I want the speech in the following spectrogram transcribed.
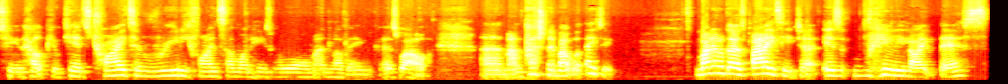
to help your kids, try to really find someone who's warm and loving as well um, and passionate about what they do my little girl's ballet teacher is really like this.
